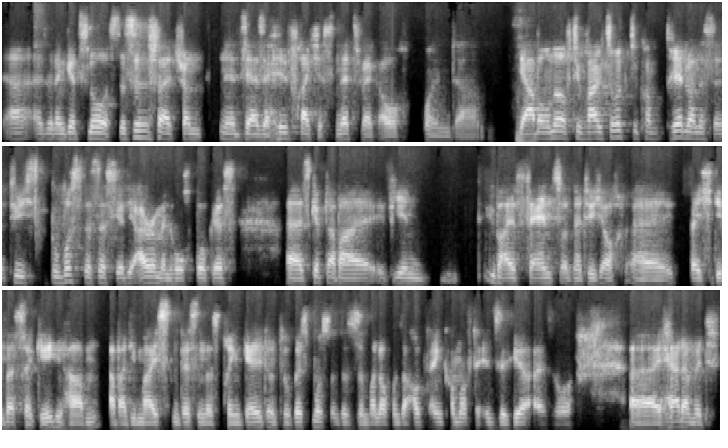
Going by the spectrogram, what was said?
ja, also dann geht's los. Das ist halt schon ein sehr, sehr hilfreiches Netzwerk auch. Und ähm, ja, aber um auf die Frage zurückzukommen, Triathlon ist natürlich bewusst, dass das hier die Ironman-Hochburg ist. Äh, es gibt aber wie in überall Fans und natürlich auch äh, welche, die was dagegen haben. Aber die meisten wissen, das bringt Geld und Tourismus und das ist immer noch unser Haupteinkommen auf der Insel hier. Also äh, her damit.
